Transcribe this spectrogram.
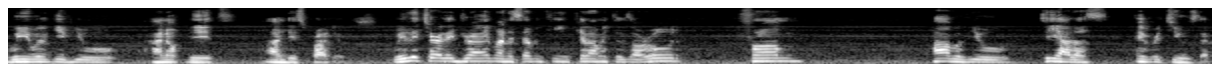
we will give you an update on this project. We literally drive on the 17 kilometers of road from Harborview to Yallahs every Tuesday.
